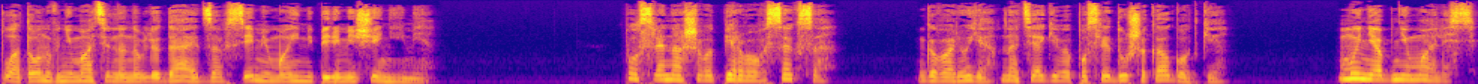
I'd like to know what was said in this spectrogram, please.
Платон внимательно наблюдает за всеми моими перемещениями. «После нашего первого секса», — говорю я, натягивая после душа колготки, — «мы не обнимались».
